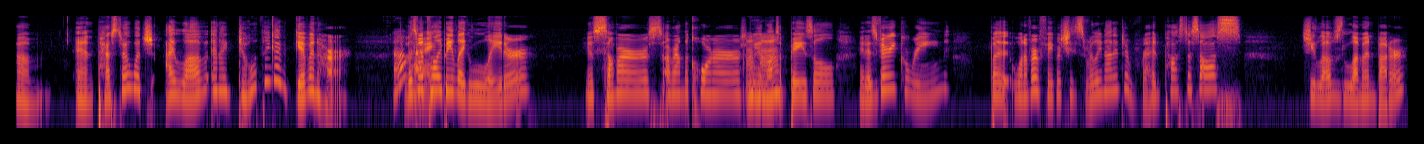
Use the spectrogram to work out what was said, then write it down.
um, and pesto, which I love, and I don't think I've given her. Okay. This would probably be like later. You know, summer's around the corner. so We have lots of basil. It is very green, but one of her favorites. She's really not into red pasta sauce. She loves lemon butter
